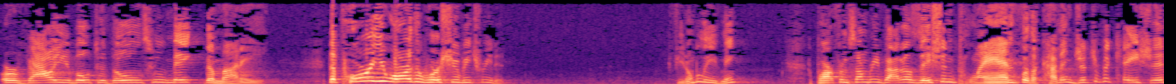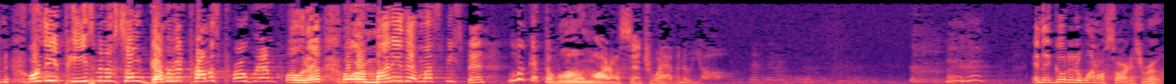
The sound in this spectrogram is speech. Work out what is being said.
Or valuable to those who make the money. The poorer you are, the worse you'll be treated. If you don't believe me, apart from some revitalization plan for the coming gentrification, or the appeasement of some government promised program quota, or money that must be spent, look at the Walmart on Central Avenue, y'all. Mm-hmm and then go to the one on Sardis Road.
